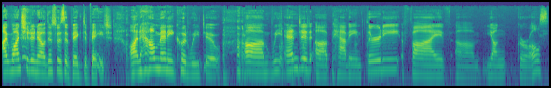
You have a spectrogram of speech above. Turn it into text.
I want you to know this was a big debate on how many could we do. Um, we ended up having 35 um, young girls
